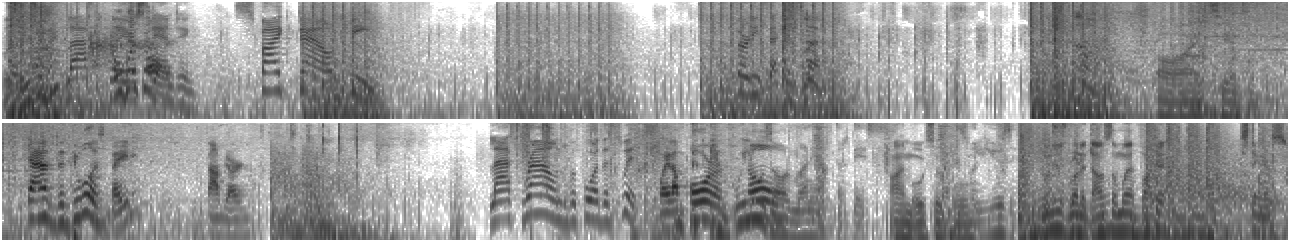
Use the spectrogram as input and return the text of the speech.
Wait, so who's in B? Last oh, player I said- standing. Spike down B. 30 seconds left. Oh, I see, I see. Damn, the duel is baiting? Nah, I'm yarding. Last round before the switch. Wait, I'm poor. We no. lose our money after this. I'm also Might as cool. well use it. You want to just run it down somewhere? Fuck it. Stingers.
